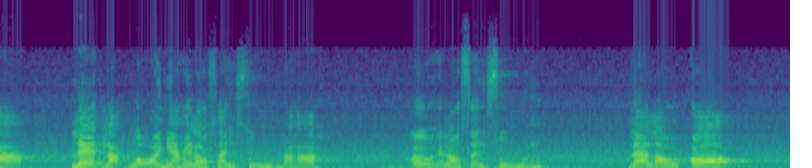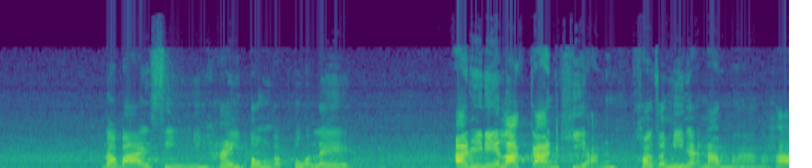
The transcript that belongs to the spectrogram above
25 เลขหลักร้อยเนี่ยให้เราใส่ศูนย์นะคะ เออให้เราใส่ศูนย์และเราก็ระบายสีให้ตรงกับตัวเลขอะทีนี้หลักการเขียนเขาจะมีแนะนำมานะคะ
